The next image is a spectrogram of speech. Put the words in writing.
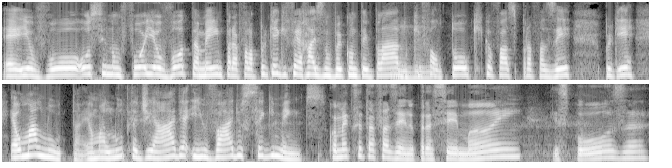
é, eu vou. Ou se não foi, eu vou também para falar por que, que Ferraz não foi contemplado, o que uhum. faltou, o que, que eu faço para fazer. Porque é uma luta, é uma luta diária em vários segmentos. Como é que você está fazendo para ser mãe? Esposa.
